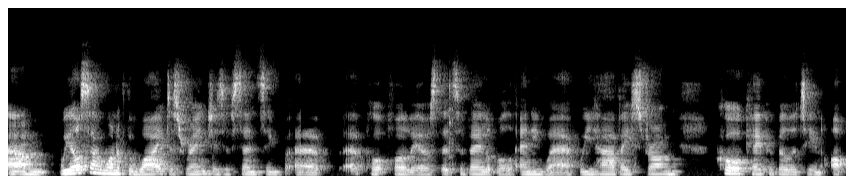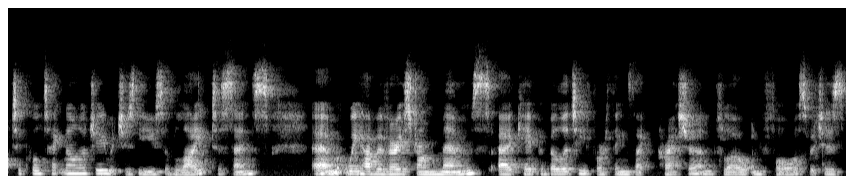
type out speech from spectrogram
Um, we also have one of the widest ranges of sensing uh, uh, portfolios that's available anywhere. We have a strong core capability in optical technology, which is the use of light to sense. Um, we have a very strong MEMS uh, capability for things like pressure and flow and force, which is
